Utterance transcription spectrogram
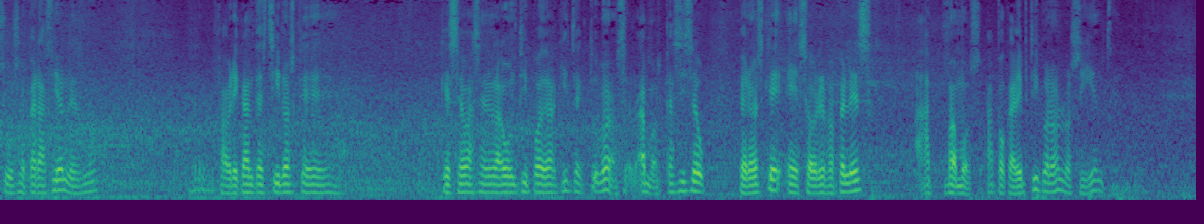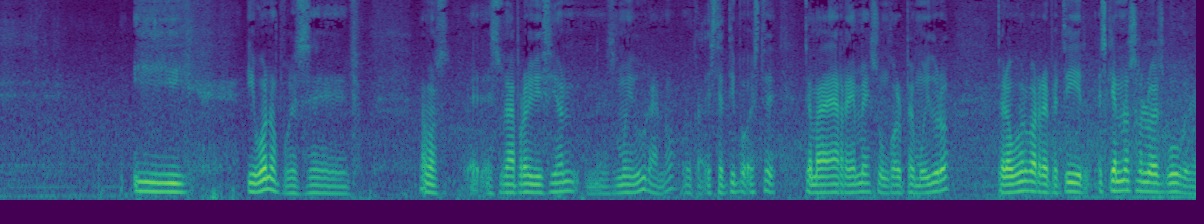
sus operaciones, ¿no? Fabricantes chinos que, que se basen en algún tipo de arquitectura, vamos, casi se, pero es que eh, sobre el papel es, vamos, apocalíptico, ¿no? Lo siguiente. Y, bueno, pues, eh, vamos, es una prohibición, es muy dura, ¿no? Este tipo, este tema de ARM es un golpe muy duro, pero vuelvo a repetir, es que no solo es Google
